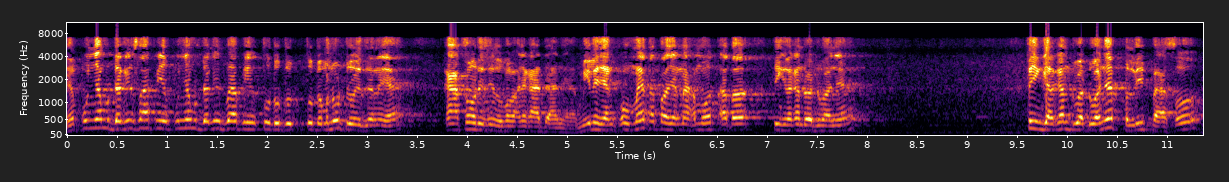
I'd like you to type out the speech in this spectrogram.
Yang punya daging sapi, yang punya daging babi, tuduh-tuduh menuduh itu ya. Kacau di situ pokoknya keadaannya. Milih yang Umayyad atau yang Mahmud atau tinggalkan dua-duanya? Tinggalkan dua-duanya beli bakso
